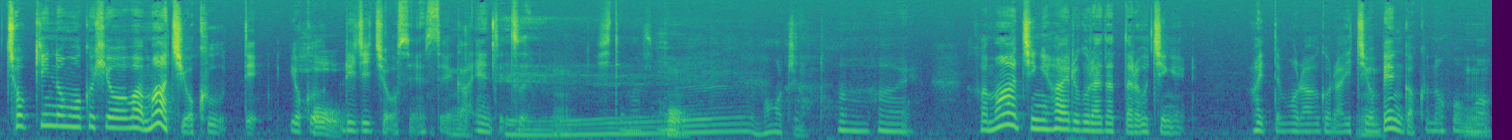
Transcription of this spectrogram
直近の目標はマーチを食うってよく理事長先生が演説、してますね。マーチなんだ。うんはい、だからマーチに入るぐらいだったらうちに入ってもらうぐらい一応勉学の方も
